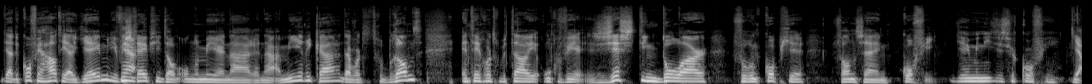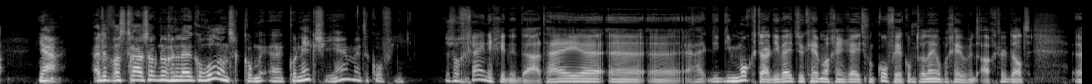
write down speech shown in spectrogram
ja, de koffie haalt hij uit Jemen. Die verscheept hij dan onder meer naar, naar Amerika. Daar wordt het gebrand. En tegenwoordig betaal je ongeveer 16 dollar voor een kopje van zijn koffie. Jemenitische koffie. Ja. Ja. Uh, dat was trouwens ook nog een leuke Hollandse connectie hè, met de koffie. Is wel geinig inderdaad. Hij, uh, uh, die, die Mokhtar, die weet natuurlijk helemaal geen reet van koffie. Hij komt er alleen op een gegeven moment achter dat uh,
